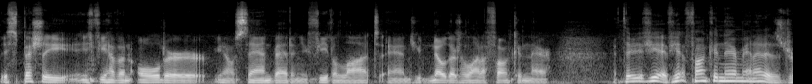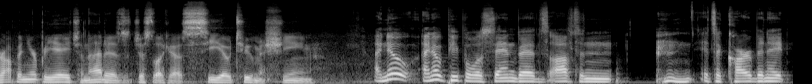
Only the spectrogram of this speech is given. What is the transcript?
especially if you have an older, you know, sand bed and you feed a lot and you know there's a lot of funk in there. If, there, if you if you have funk in there, man, that is dropping your pH, and that is just like a CO2 machine. I know. I know people with sand beds often it's a carbonate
